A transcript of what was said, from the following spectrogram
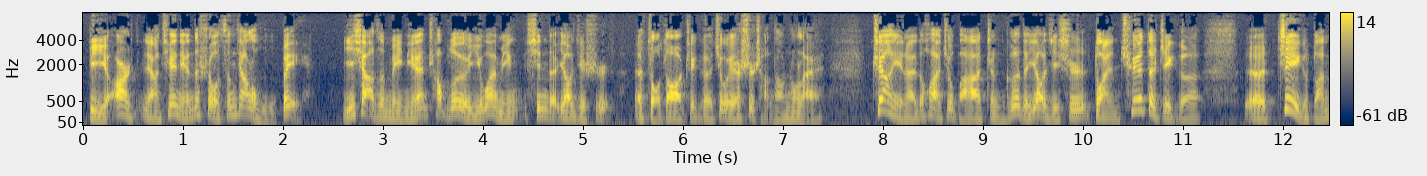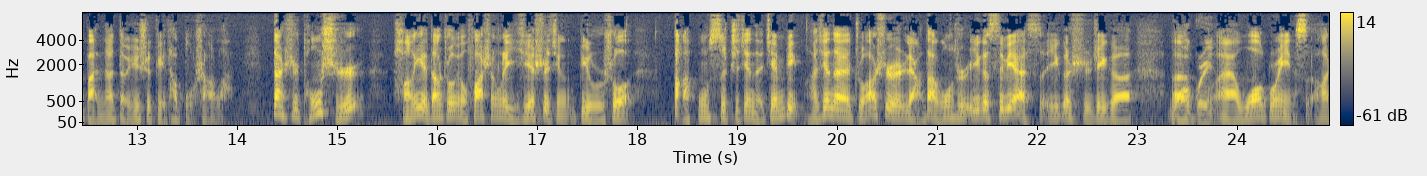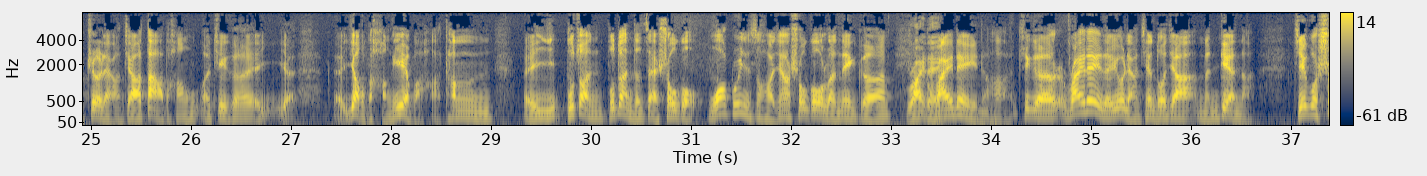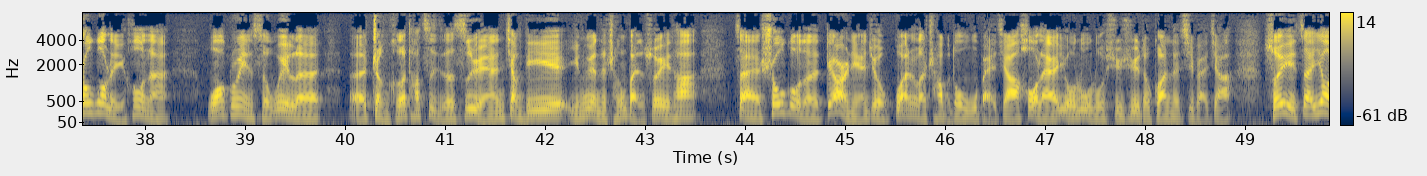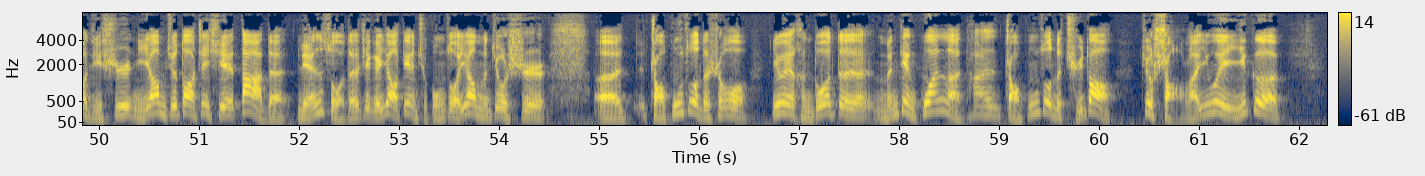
比二两千年的时候增加了五倍，一下子每年差不多有一万名新的药剂师呃走到这个就业市场当中来，这样一来的话，就把整个的药剂师短缺的这个呃这个短板呢，等于是给他补上了。但是同时，行业当中又发生了一些事情，比如说大公司之间的兼并啊，现在主要是两大公司，一个 CVS，一个是这个 Walgreens，哎 Walgreens 啊，这两家大的行呃这个也。呃，药的行业吧，哈，他们呃一不断不断的在收购，Walgreens 好像收购了那个 Rite Aid 哈，这个 Rite Aid 有两千多家门店呢，结果收购了以后呢，Walgreens 为了呃整合他自己的资源，降低营运的成本，所以他。在收购的第二年就关了差不多五百家，后来又陆陆续续的关了几百家。所以在药剂师，你要么就到这些大的连锁的这个药店去工作，要么就是，呃，找工作的时候，因为很多的门店关了，他找工作的渠道就少了。因为一个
